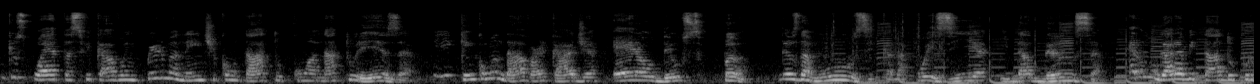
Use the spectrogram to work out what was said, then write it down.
em que os poetas ficavam em permanente contato com a natureza. E quem comandava Arcádia era o deus Pan, deus da música, da poesia e da dança. Era um lugar habitado por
